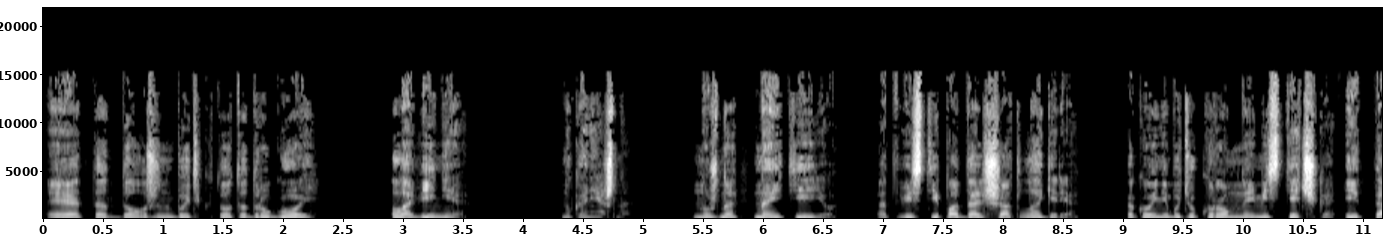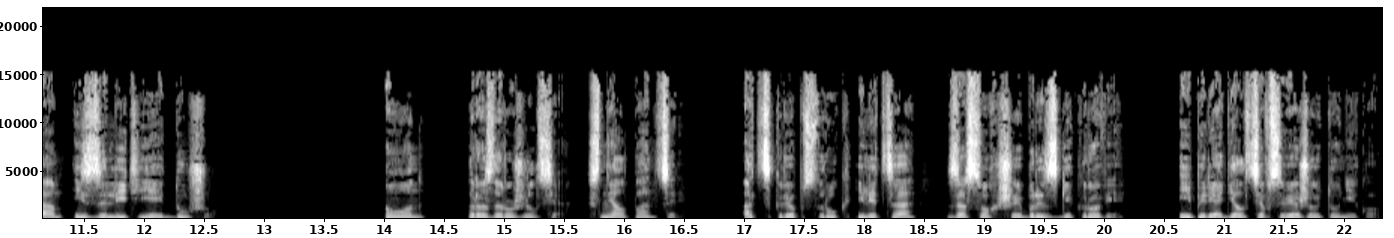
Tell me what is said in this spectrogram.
это должен быть кто-то другой. Лавиния? Ну, конечно. Нужно найти ее, отвезти подальше от лагеря, какое-нибудь укромное местечко, и там излить ей душу. Он разоружился, снял панцирь, отскреб с рук и лица засохшие брызги крови и переоделся в свежую тунику.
